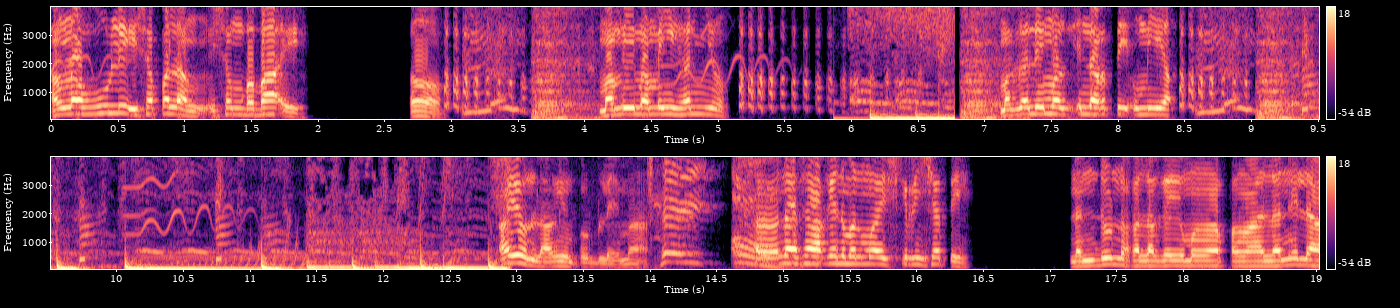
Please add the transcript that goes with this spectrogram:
Ang nahuli, isa pa lang, isang babae. Oh. Mami-mamihan nyo. Magaling mag-inarte umiyak. Ayun lang yung problema. Ah, nasa akin naman mga screenshot eh. Nandun nakalagay yung mga pangalan nila,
